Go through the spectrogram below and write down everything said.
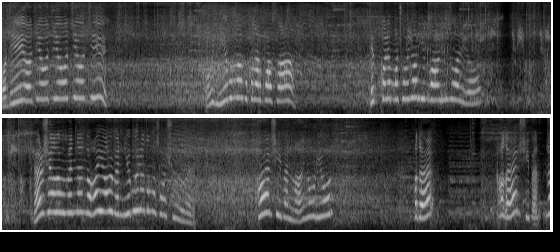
Hadi hadi hadi hadi hadi. Abi niye bunlar bu kadar fazla? Tek kale maç oynar gibi halimiz var ya. Her şey adamı benden daha iyi abi. Ben niye böyle adamla savaşıyorum hep? Her şey benimle aynı oluyor. Hadi. Hadi her şey ben ne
